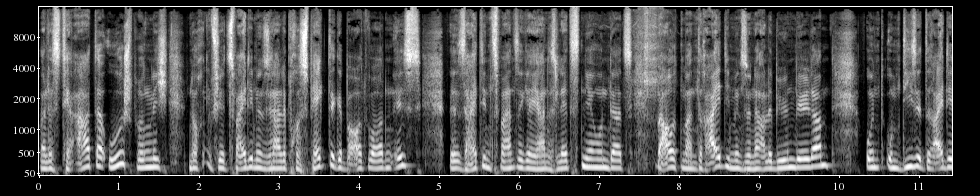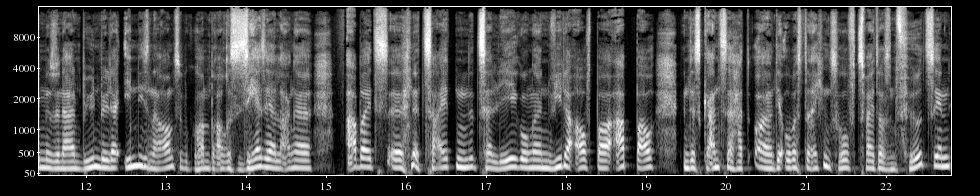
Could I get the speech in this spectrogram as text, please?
weil das Theater ursprünglich noch für zweidimensionale Prospekte gebaut worden ist. Äh, seit den 20er Jahren des letzten Jahrhunderts baut man dreidimensionale Bühnenbilder. Und um diese dreidimensionalen Bühnenbilder in diesen Raum zu bekommen, braucht es sehr, sehr lange Arbeitszeiten, Zerlegungen, Wiederaufbau, Abbau. Und das Ganze hat äh, der oberste Rechnungshof 2014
